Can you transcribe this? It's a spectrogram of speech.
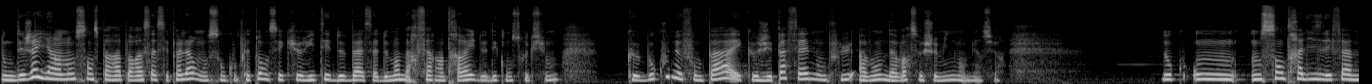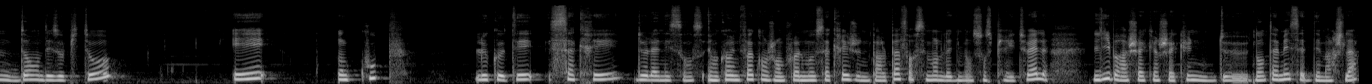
Donc déjà, il y a un non-sens par rapport à ça. C'est pas là où on se sent complètement en sécurité de base. Ça demande à refaire un travail de déconstruction que beaucoup ne font pas et que j'ai pas fait non plus avant d'avoir ce cheminement, bien sûr. Donc on, on centralise les femmes dans des hôpitaux et on coupe le côté sacré de la naissance. Et encore une fois, quand j'emploie le mot sacré, je ne parle pas forcément de la dimension spirituelle, libre à chacun, chacune d'entamer cette démarche-là.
